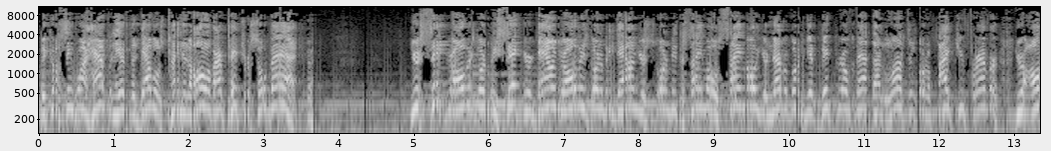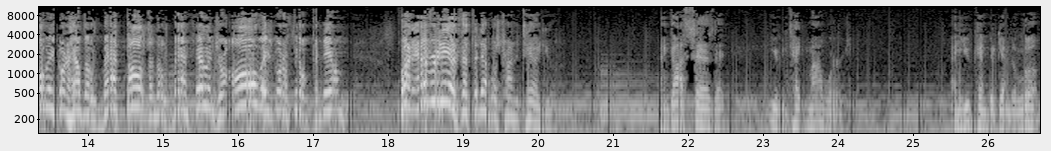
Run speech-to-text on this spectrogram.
Because see what happened is the devil's painted all of our pictures so bad. You're sick, you're always going to be sick. You're down, you're always going to be down. You're going to be the same old, same old. You're never going to get victory over that. That lust is going to fight you forever. You're always going to have those bad thoughts and those bad feelings. You're always going to feel condemned. Whatever it is that the devil is trying to tell you. And God says that you can take my word and you can begin to look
